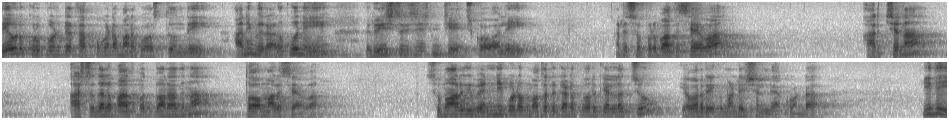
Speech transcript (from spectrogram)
దేవుడు కృప ఉంటే తప్పకుండా మనకు వస్తుంది అని మీరు అనుకుని రిజిస్ట్రేషన్ చేయించుకోవాలి. అంటే సుప్రభాత సేవ అర్చన అష్టదళ పాద పద్మారాధన తోమాల సేవ. సుమారుగా ఇవన్నీ కూడా మొదటి గడప వరకు వెళ్ళొచ్చు ఎవరి రికమెండేషన్ లేకుండా. ఇది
